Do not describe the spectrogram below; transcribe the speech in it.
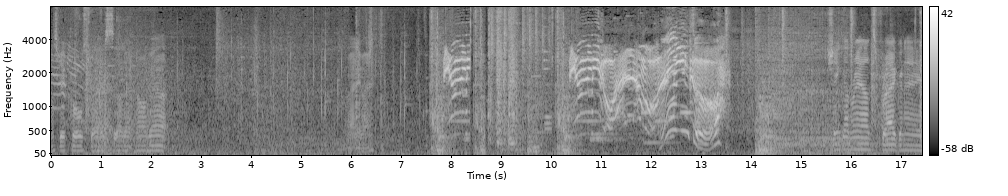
Must be a crawl space that I don't know about. Right, anyway. Gun rounds, frag grenades.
